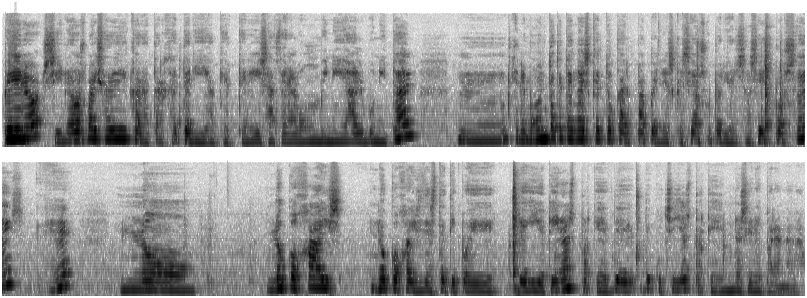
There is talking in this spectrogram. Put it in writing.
Pero si no os vais a dedicar a tarjetería, que queréis hacer algún mini álbum y tal, mm, en el momento que tengáis que tocar papeles que sean superiores a 6x6, ¿eh? no, no, cojáis, no cojáis de este tipo de, guillotinas, porque de cuchillas, porque no sirve para nada.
